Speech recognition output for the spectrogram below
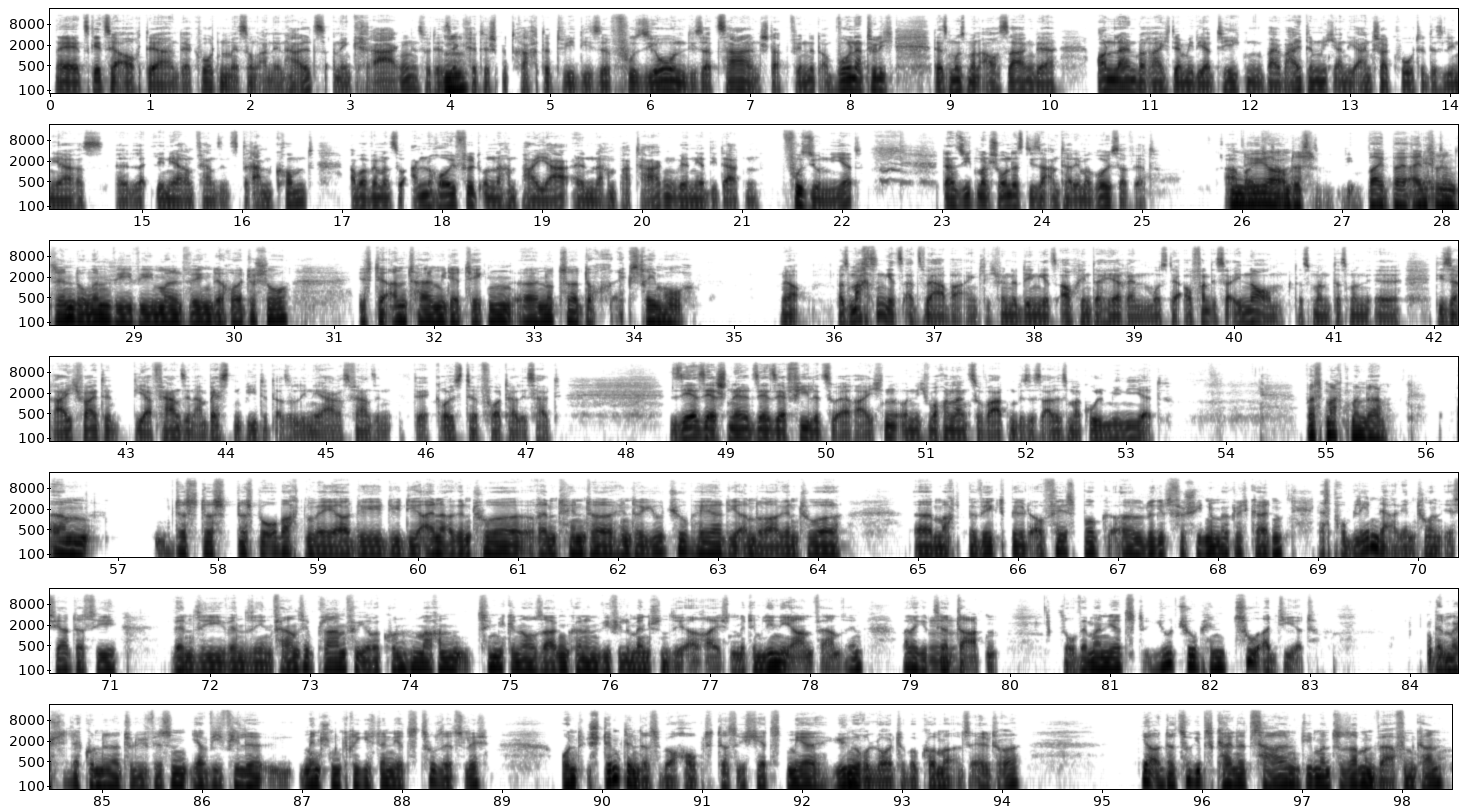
Naja, jetzt geht's ja auch der, der Quotenmessung an den Hals, an den Kragen. Es wird ja sehr mhm. kritisch betrachtet, wie diese Fusion dieser Zahlen stattfindet. Obwohl natürlich, das muss man auch sagen, der Online-Bereich der Mediatheken bei weitem nicht an die Einschaltquote des lineares, äh, linearen Fernsehens drankommt. Aber wenn man es so anhäufelt und nach ein paar Jahr, äh, nach ein paar Tagen werden ja die Daten fusioniert, dann sieht man schon, dass dieser Anteil immer größer wird. Aber naja, glaube, und das bei, bei einzelnen Sendungen, wie, wie meinetwegen der Heute-Show, ist der Anteil Mediathekennutzer doch extrem hoch. Ja. Was machst du denn jetzt als Werber eigentlich, wenn du den jetzt auch hinterherrennen musst? Der Aufwand ist ja enorm, dass man, dass man äh, diese Reichweite, die ja Fernsehen am besten bietet, also lineares Fernsehen, der größte Vorteil ist halt sehr, sehr schnell sehr, sehr viele zu erreichen und nicht wochenlang zu warten, bis es alles mal kulminiert. Was macht man da? Ähm, das, das, das beobachten wir ja. Die, die, die eine Agentur rennt hinter, hinter YouTube her, die andere Agentur äh, macht Bewegtbild auf Facebook. Also da gibt es verschiedene Möglichkeiten. Das Problem der Agenturen ist ja, dass sie, wenn sie, wenn sie einen Fernsehplan für ihre Kunden machen, ziemlich genau sagen können, wie viele Menschen sie erreichen mit dem linearen Fernsehen, weil da gibt es mhm. ja Daten. So, wenn man jetzt YouTube hinzuaddiert, dann möchte der Kunde natürlich wissen, ja, wie viele Menschen kriege ich denn jetzt zusätzlich? Und stimmt denn das überhaupt, dass ich jetzt mehr jüngere Leute bekomme als ältere? Ja, und dazu gibt es keine Zahlen, die man zusammenwerfen kann,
